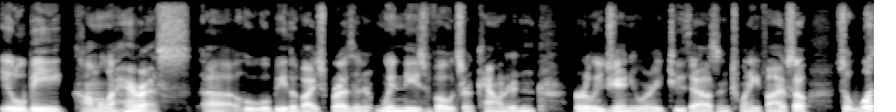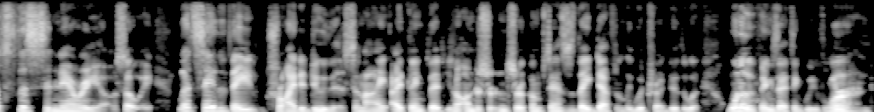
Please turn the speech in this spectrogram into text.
it will be Kamala Harris uh, who will be the vice president when these votes are counted in early January 2025. So, so what's the scenario? So, eh, let's say that they try to do this, and I, I think that you know under certain circumstances they definitely would try to do it. One of the things I think we've learned,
